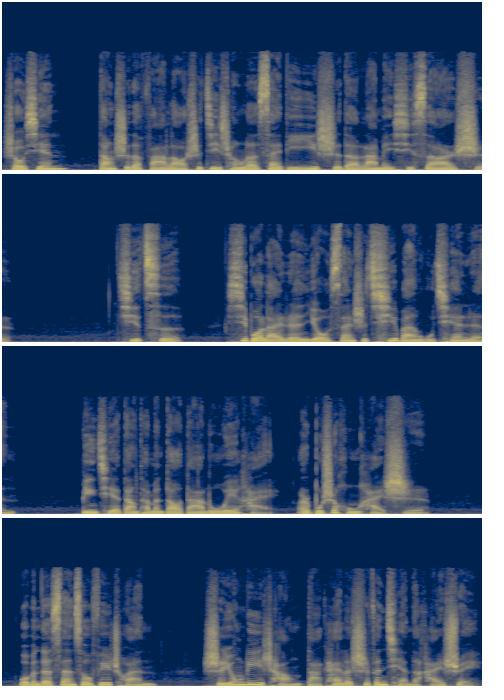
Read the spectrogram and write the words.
首先，当时的法老是继承了赛迪一世的拉美西斯二世；其次，希伯来人有三十七万五千人。并且当他们到达芦苇海而不是红海时，我们的三艘飞船使用立场打开了十分浅的海水。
